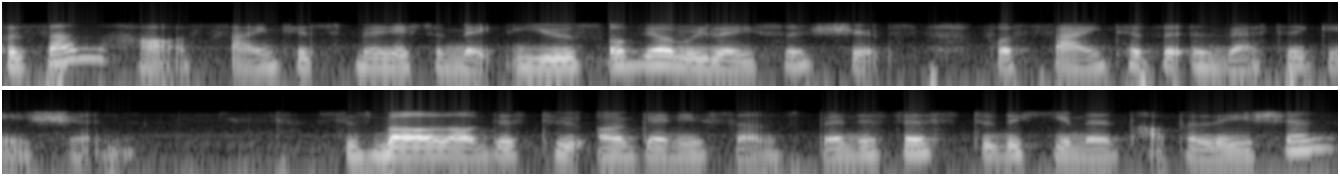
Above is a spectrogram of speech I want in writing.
but somehow scientists manage to make use of their relationships for scientific investigation. Since both of these two organisms benefits to the human population,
